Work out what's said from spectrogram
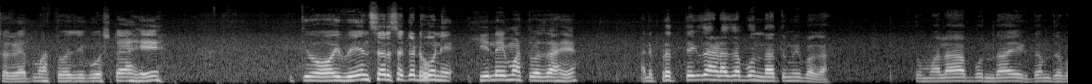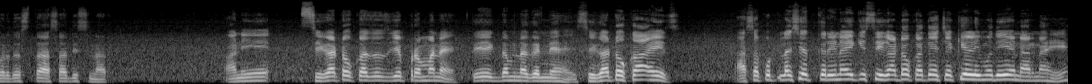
सगळ्यात महत्त्वाची गोष्ट आहे किंवा वेन सरसकट होणे ही लय महत्त्वाचं आहे. आणि प्रत्येक झाडाचा बुंदा तुम्ही बघा. तुम्हाला बुंदा एकदम जबरदस्त असा दिसणार. आणि सिगाटोकाचं जे प्रमाण आहे ते एकदम नगण्य आहे. सिगाटोका आहेच. असा कुठला शेतकरी नाही की सिगाटोका त्याच्या केळीमध्ये येणार नाही.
